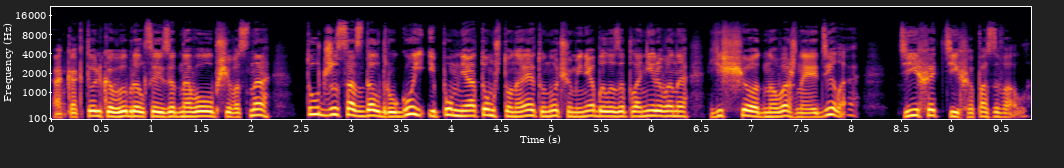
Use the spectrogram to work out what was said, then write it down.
А как только выбрался из одного общего сна, тут же создал другой и, помня о том, что на эту ночь у меня было запланировано еще одно важное дело, тихо-тихо позвал.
